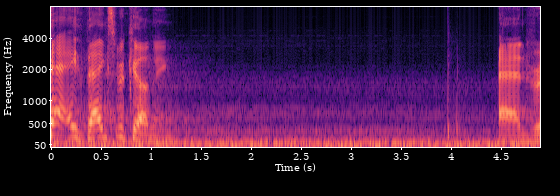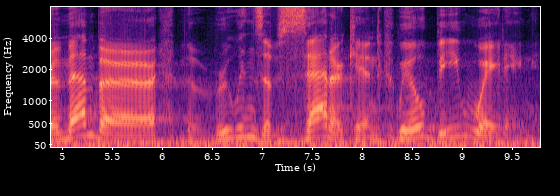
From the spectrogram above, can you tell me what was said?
Okay, thanks for coming. And remember, the ruins of Zanarkand will be waiting.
